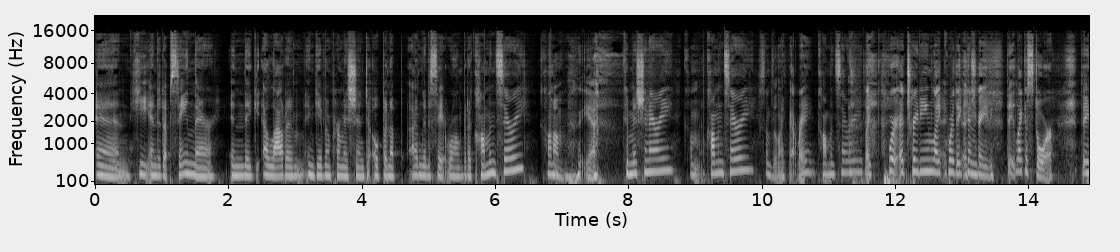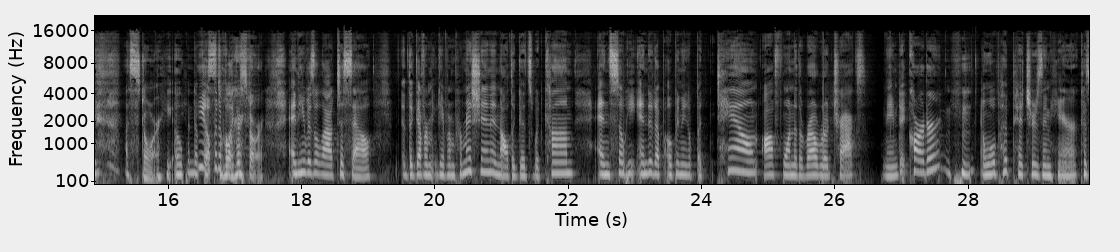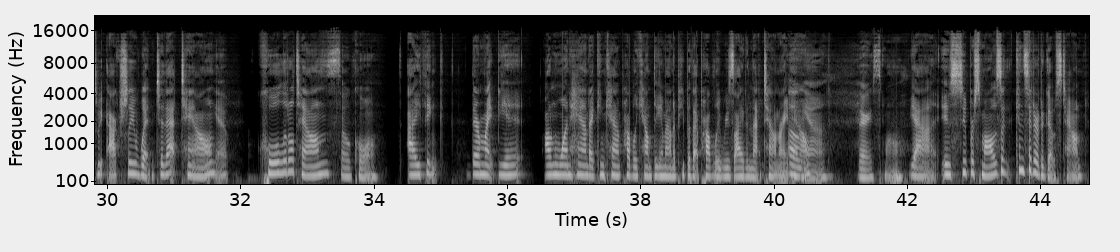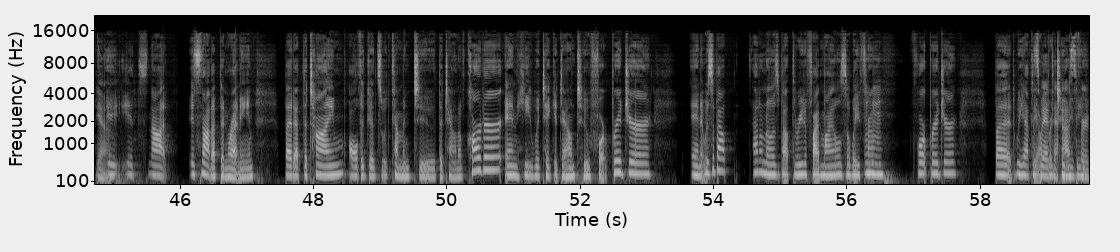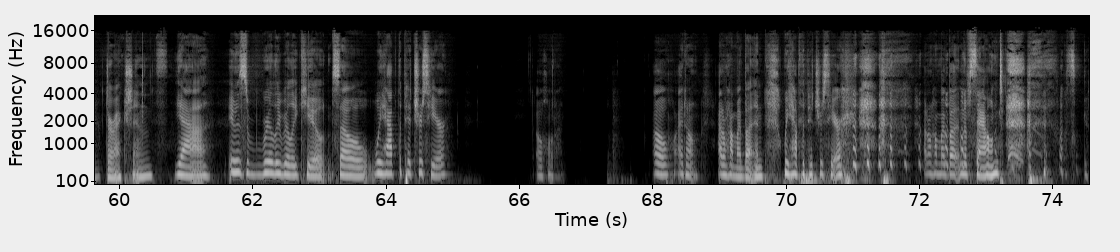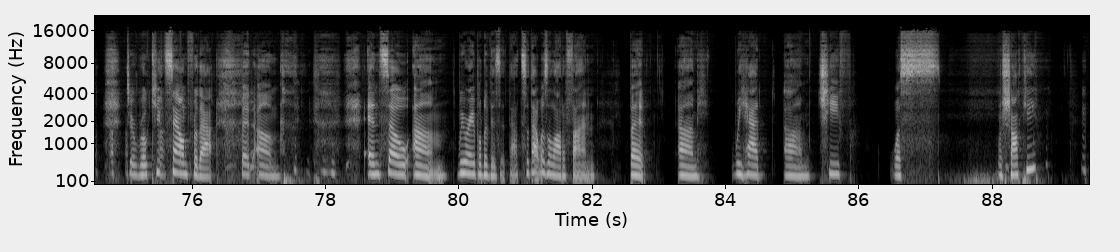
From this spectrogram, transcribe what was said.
and he ended up staying there and they allowed him and gave him permission to open up i'm going to say it wrong but a commissary Com- Um, yeah. Commissionary com- commissary something like that right commissary like where a trading like where they can they like a store they A store. He opened up he a opened store. up like a store and he was allowed to sell the government gave him permission and all the goods would come and so he ended up opening up a town off one of the railroad tracks named it carter Mm-hmm. and we'll put pictures in here because we actually went to that town Yep. cool little town So cool. I think there might be a, on one hand, I can count, probably count the amount of people that probably reside in that town right Oh now. yeah. Very small. Yeah, it was super small. It was a, considered a ghost town. Yeah. It, it's not. It's not up and running. But at the time, all the goods would come into the town of Carter, and he would take it down to Fort Bridger, and it was about I don't know, it was about three to five miles away from mm-hmm. Fort Bridger. But we had the we had opportunity. for directions. Yeah, it was really, really cute. So we have the pictures here. Oh, hold on. Oh, I don't. I don't have my button. We have the pictures here. I don't have my button of sound. Do a real cute sound for that, but um, and so um, we were able to visit that. So that was a lot of fun. But um, we had um, Chief was was Washakie.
